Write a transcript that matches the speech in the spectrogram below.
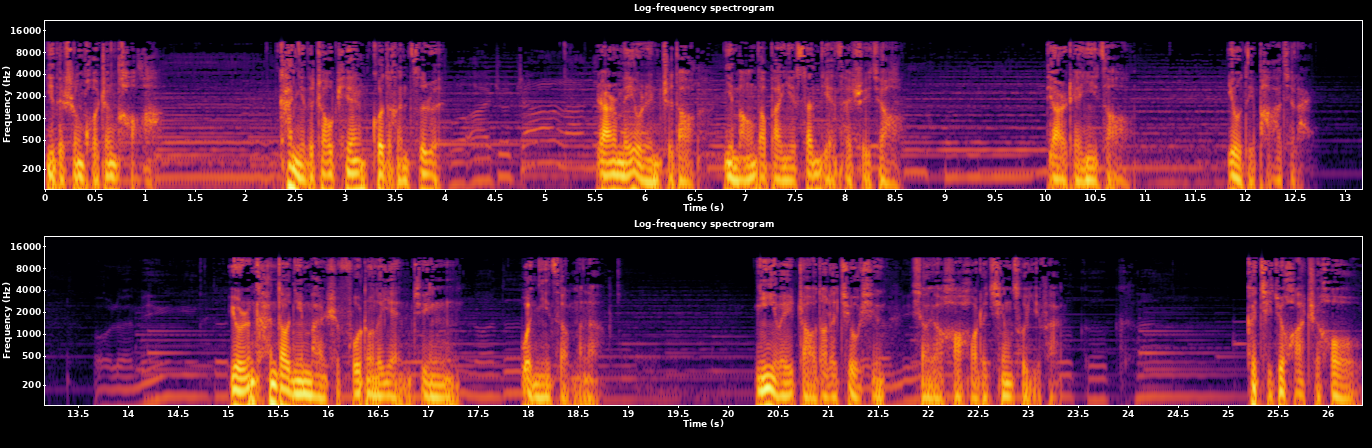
你的生活真好啊。看你的照片过得很滋润。然而没有人知道，你忙到半夜三点才睡觉，第二天一早又得爬起来。有人看到你满是浮肿的眼睛，问你怎么了。你以为找到了救星，想要好好的倾诉一番，可几句话之后。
